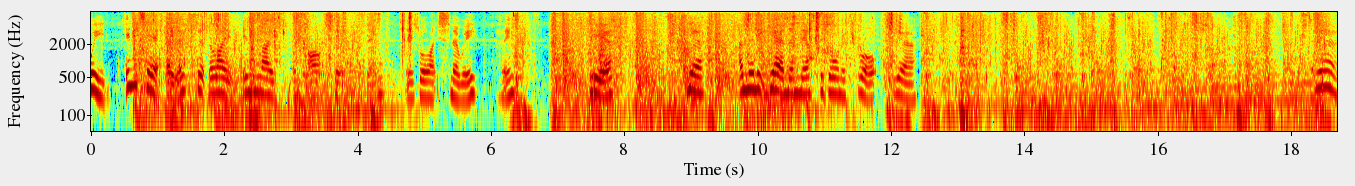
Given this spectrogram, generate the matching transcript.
wait, isn't it Ellis that they're like in like an Arctic thing? And it's all like snowy, I think. Yeah. Yeah. And then it yeah, and then they have to go on a trot. Yeah. Yeah.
